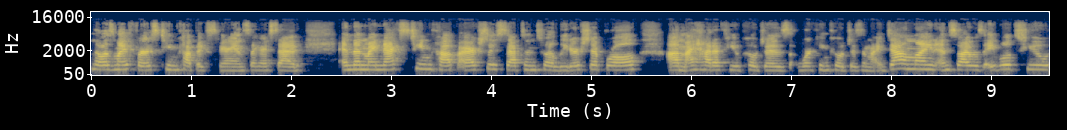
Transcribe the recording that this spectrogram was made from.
that was my first team cup experience like i said. And then my next team cup i actually stepped into a leadership role. Um, i had a few coaches working coaches in my downline and so i was able to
